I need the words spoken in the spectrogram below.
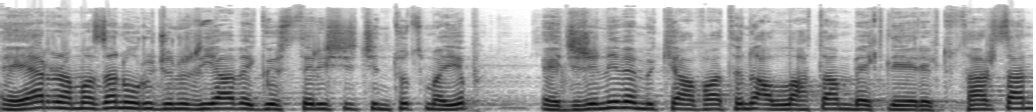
Eğer Ramazan orucunu riya ve gösteriş için tutmayıp ecrini ve mükafatını Allah'tan bekleyerek tutarsan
